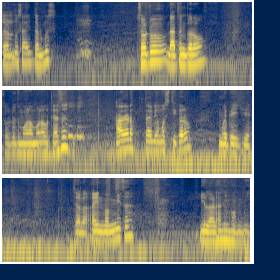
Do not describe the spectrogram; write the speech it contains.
તરબૂચ આવી, તરબૂચ. છોટું દાંતન કરો. છોટું તો મોડા મોડા ઉઠ્યા છે. હા, રેડો, તમે બે મસ્તી કરો. મોય પહી જઈએ. ચાલો આઈન મમ્મી છે બિલાડાની મમ્મી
